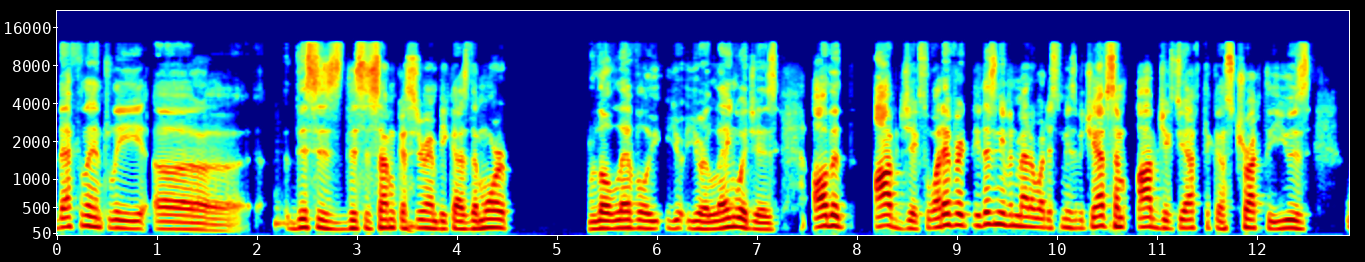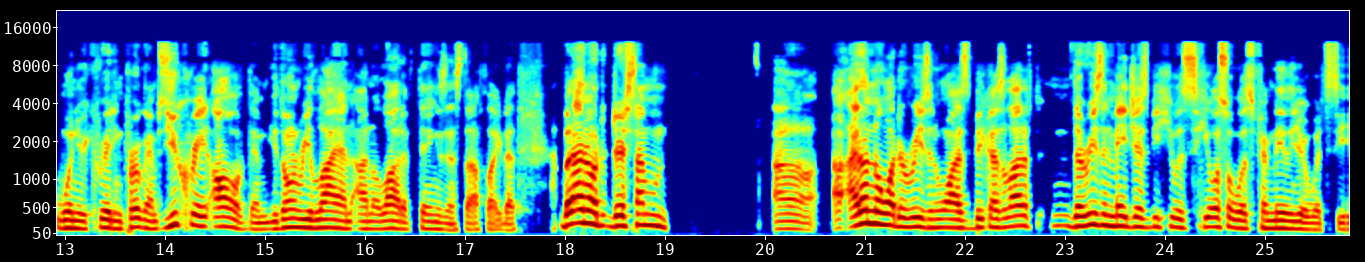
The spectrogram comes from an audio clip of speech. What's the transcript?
definitely uh this is this is some concern because the more low level your, your languages all the objects whatever it doesn't even matter what this means but you have some objects you have to construct to use when you're creating programs. You create all of them. You don't rely on, on a lot of things and stuff like that. But i know there's some uh i don't know what the reason was because a lot of the reason may just be he was he also was familiar with c.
